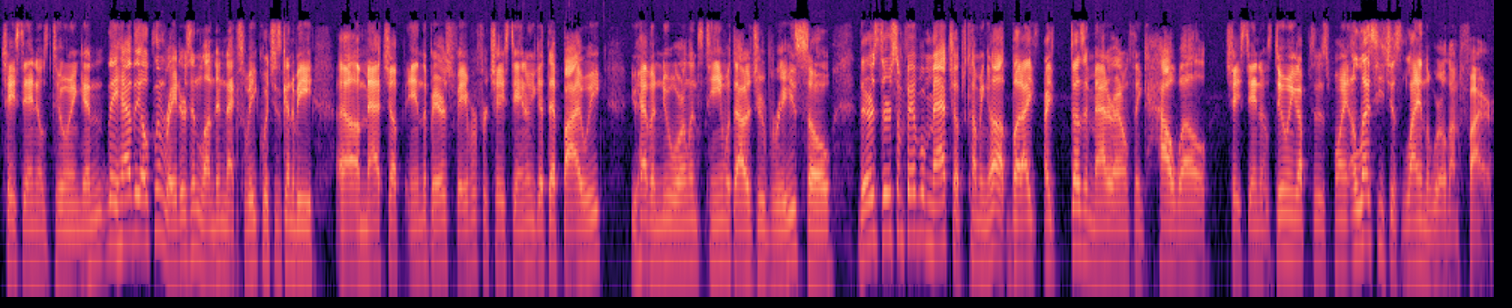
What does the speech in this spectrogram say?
Chase Daniel's doing. And they have the Oakland Raiders in London next week, which is going to be a matchup in the Bears' favor for Chase Daniel. You get that bye week. You have a New Orleans team without a Drew Brees, so there's there's some favorable matchups coming up. But I, I doesn't matter. I don't think how well Chase Daniels doing up to this point, unless he's just lighting the world on fire,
